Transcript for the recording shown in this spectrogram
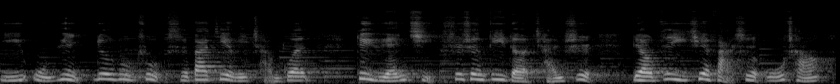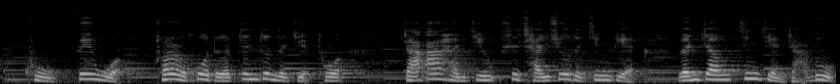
以五蕴六入处十八界为常观，对缘起是圣地的阐释，了知一切法是无常、苦、非我，从而获得真正的解脱。《杂阿含经》是禅修的经典。文章精简杂录，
